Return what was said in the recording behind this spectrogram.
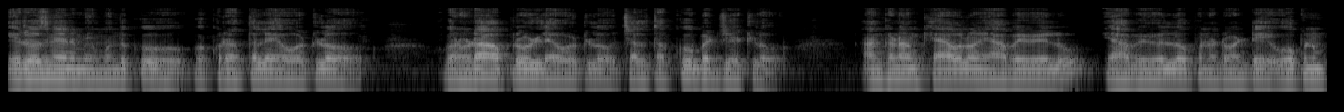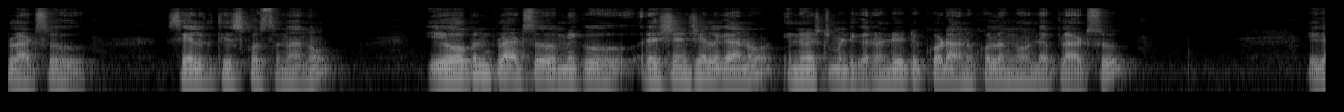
ఈరోజు నేను మీ ముందుకు ఒక క్రొత్త లేఅవుట్లో ఒక నుడా అప్రూవ్డ్ లేఅవుట్లో చాలా తక్కువ బడ్జెట్లో అంకణం కేవలం యాభై వేలు యాభై వేలు లోపు ఉన్నటువంటి ఓపెన్ ప్లాట్స్ సేల్కి తీసుకొస్తున్నాను. ఈ ఓపెన్ ప్లాట్స్ మీకు రెసిడెన్షియల్ గాను ఇన్వెస్ట్మెంట్కి రెండింటికి కూడా అనుకూలంగా ఉండే ప్లాట్స్. ఇక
